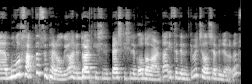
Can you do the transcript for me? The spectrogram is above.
e, bulursak da süper oluyor. Hani 4 kişilik 5 kişilik odalarda istediğimiz gibi çalışabiliyoruz.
